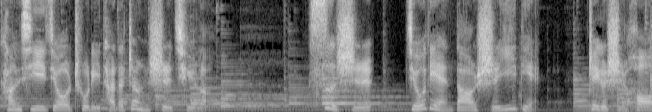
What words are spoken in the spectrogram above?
康熙就处理他的正事去了。四时，九点到十一点，这个时候，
